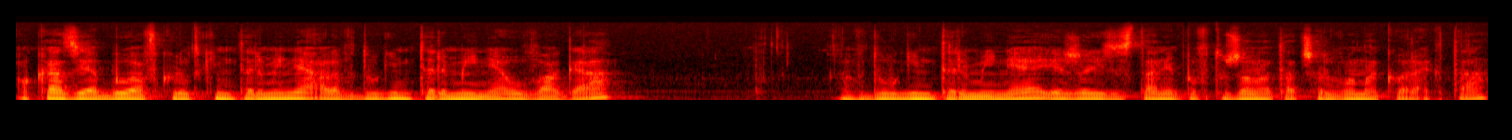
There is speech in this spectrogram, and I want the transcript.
okazja była w krótkim terminie, ale w długim terminie, uwaga, w długim terminie, jeżeli zostanie powtórzona ta czerwona korekta,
